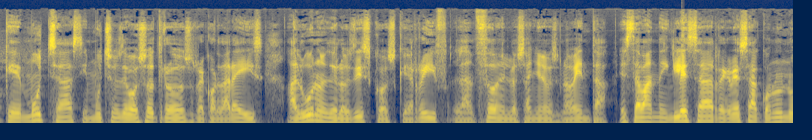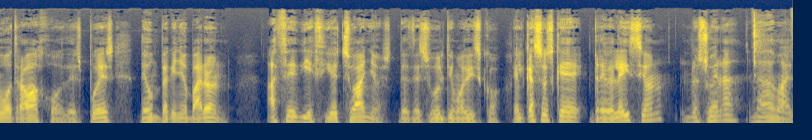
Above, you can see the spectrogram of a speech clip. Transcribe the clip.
Que muchas y muchos de vosotros recordaréis algunos de los discos que Riff lanzó en los años 90. Esta banda inglesa regresa con un nuevo trabajo después de un pequeño parón. Hace 18 años desde su último disco. El caso es que Revelation no suena nada mal.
